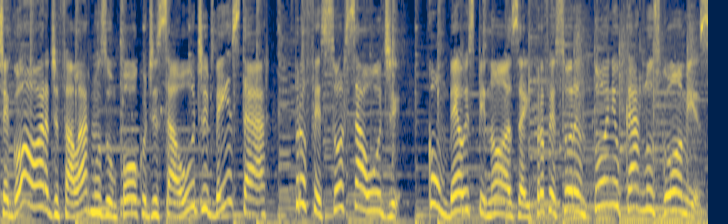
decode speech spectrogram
Chegou a hora de falarmos um pouco de saúde e bem-estar. Professor Saúde, com Bel Espinosa e professor Antônio Carlos Gomes.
